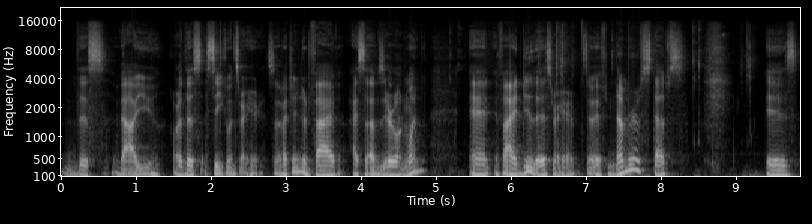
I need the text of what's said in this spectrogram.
this value or this sequence right here. So if I change it to 5, I still have 0, 1, 1. And if I do this right here, so if number of steps is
